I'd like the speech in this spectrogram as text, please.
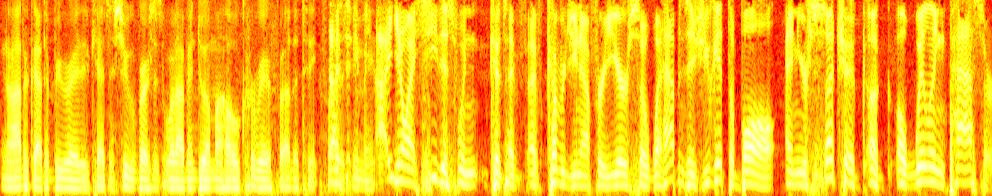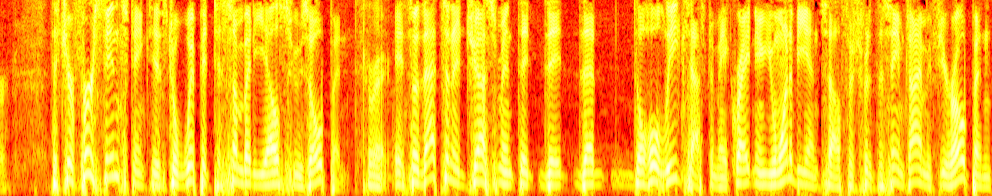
you know I just got to be ready to catch and shoot versus what I've been doing my whole career for other, te- for other see- teammates. I- you know, I see this when because I've, I've covered you now for a year. So what happens is you get the ball and you're such a, a, a willing passer that your first instinct is to whip it to somebody else who's open. Correct. And so that's an adjustment that that that the whole leagues have to make. Right now, you want to be unselfish, but at the same time, if you're open,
